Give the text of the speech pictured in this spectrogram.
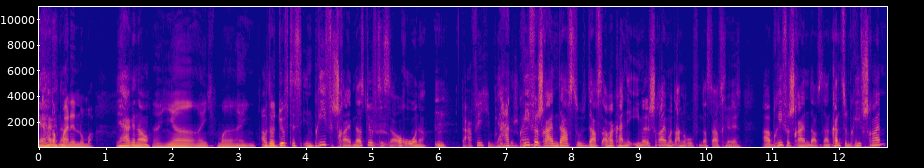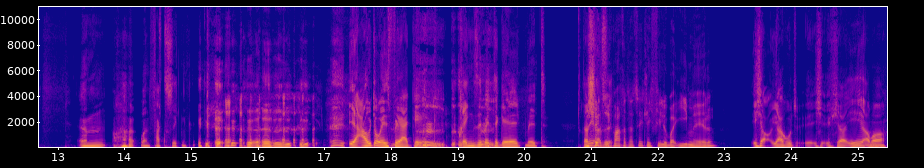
Ja, haben doch genau. meine Nummer. ja, genau. Ja, ich mein. Aber du dürftest einen Brief schreiben, das dürftest du, auch ohne. Darf ich? Ja, Briefe schreiben darfst du. Du darfst aber keine E-Mail schreiben und anrufen, das darfst du Okay. nicht. Aber Briefe schreiben darfst du. Dann kannst du einen Brief schreiben ähm, und Fax schicken. Ihr Auto ist fertig. Bringen Sie bitte Geld mit. Das Nee, also ich mache tatsächlich viel über E-Mail. ich, ja gut, ich, ich ja eh, aber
